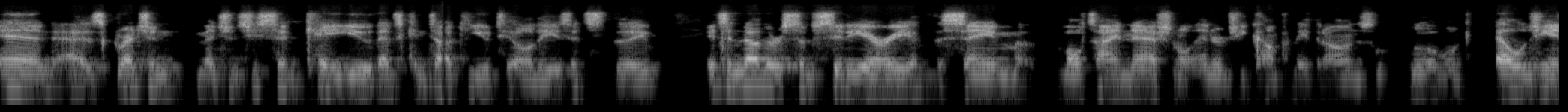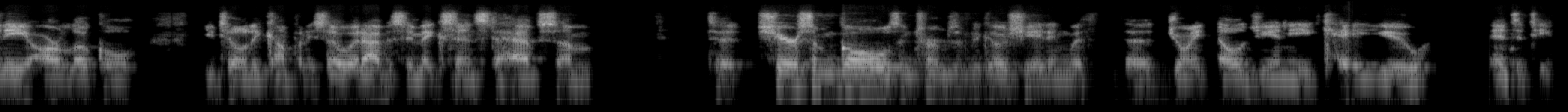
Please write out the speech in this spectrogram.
And as Gretchen mentioned, she said KU, that's Kentucky Utilities. It's the it's another subsidiary of the same multinational energy company that owns Louisville LG&E, our local utility company. So it obviously makes sense to have some to share some goals in terms of negotiating with the joint LG&E KU entity.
